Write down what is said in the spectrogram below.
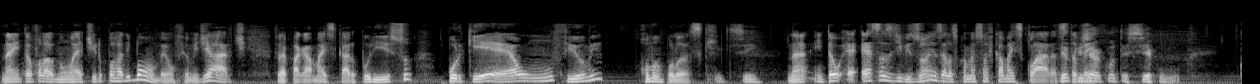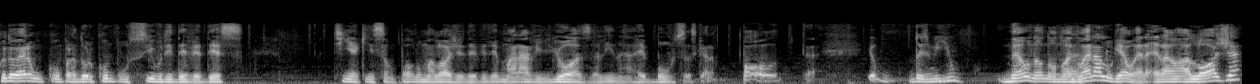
né? Então, falar, não é tiro, porrada e bomba, é um filme de arte. Você vai pagar mais caro por isso, porque é um filme Roman Polanski. Sim. Né? Então, essas divisões, elas começam a ficar mais claras é também. que já acontecia com... Quando eu era um comprador compulsivo de DVDs, tinha aqui em São Paulo uma loja de DVD maravilhosa ali na Rebouças, cara. Puta! Eu... 2001? Não, não, não, não, é. não era aluguel, era, era uma loja.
